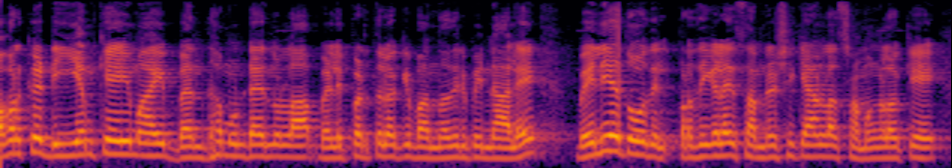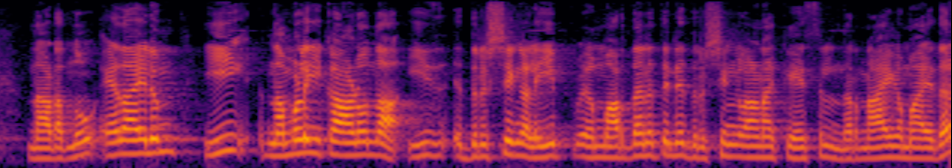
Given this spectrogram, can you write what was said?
അവർക്ക് ഡി എം കെയുമായി ബന്ധമുണ്ട് എന്നുള്ള വെളിപ്പെടുത്തലൊക്കെ വന്നതിന് പിന്നാലെ വലിയ തോതിൽ പ്രതികളെ സംരക്ഷിക്കാനുള്ള ശ്രമങ്ങളൊക്കെ നടന്നു. ഏതായാലും ഈ നമ്മൾ ഈ കാണുന്ന ഈ ദൃശ്യങ്ങൾ ഈ മർദ്ദനത്തിന്റെ ദൃശ്യങ്ങളാണ് കേസിൽ നിർണായകമായത്.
